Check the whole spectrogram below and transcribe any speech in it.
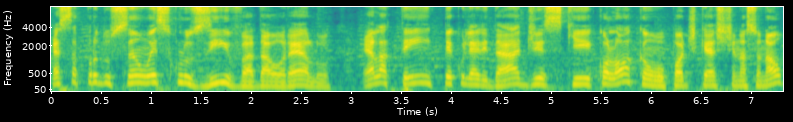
Essa produção exclusiva da Aurelo, ela tem peculiaridades que colocam o podcast nacional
